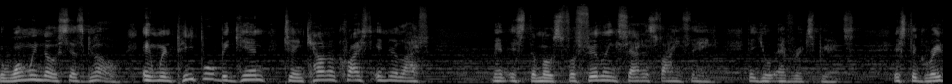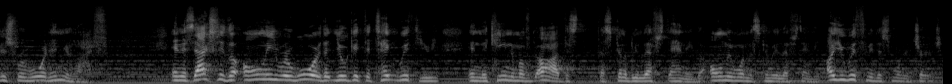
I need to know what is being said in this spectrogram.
The one we know says go. And when people begin to encounter Christ in your life, man, it's the most fulfilling, satisfying thing that you'll ever experience. It's the greatest reward in your life. And it's actually the only reward that you'll get to take with you in the kingdom of God that's, that's going to be left standing. The only one that's going to be left standing. Are you with me this morning, church?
